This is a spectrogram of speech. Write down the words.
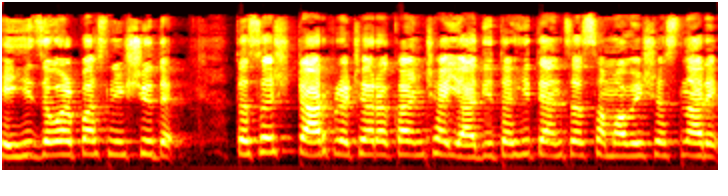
हेही जवळपास निश्चित आहे. तसंच स्टार प्रचारकांच्या यादीतही त्यांचा समावेश असणार आहे.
